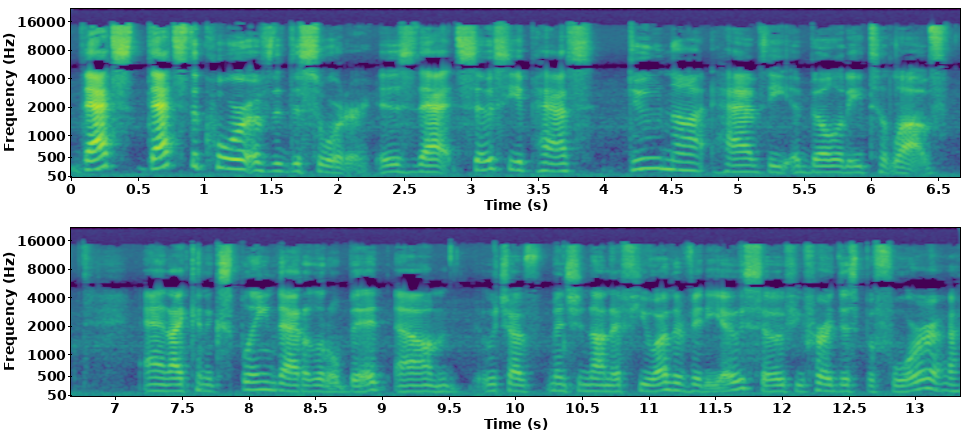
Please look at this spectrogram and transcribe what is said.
that's that's the core of the disorder. Is that sociopaths do not have the ability to love, and I can explain that a little bit, um, which I've mentioned on a few other videos. So if you've heard this before, uh,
